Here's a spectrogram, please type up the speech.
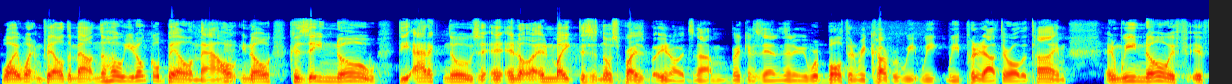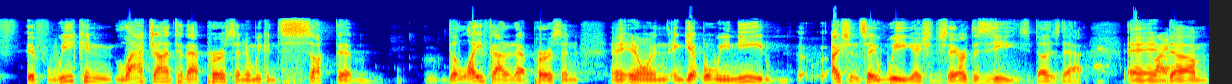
Well, I went and bailed him out. No, you don't go bail him out, you know, because they know the addict knows. And, and, and Mike, this is no surprise, but you know, it's not I'm breaking his hand. Anyway, we're both in recovery. We, we we put it out there all the time, and we know if if if we can latch onto that person and we can suck the the life out of that person and you know and, and get what we need. I shouldn't say we i should say our disease does that. And Right. um,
